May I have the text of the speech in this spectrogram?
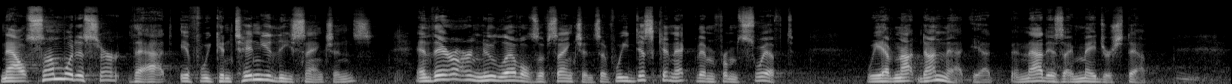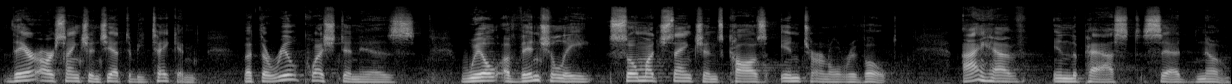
Now, some would assert that if we continue these sanctions, and there are new levels of sanctions, if we disconnect them from SWIFT, we have not done that yet, and that is a major step. There are sanctions yet to be taken, but the real question is will eventually so much sanctions cause internal revolt? I have in the past said no.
